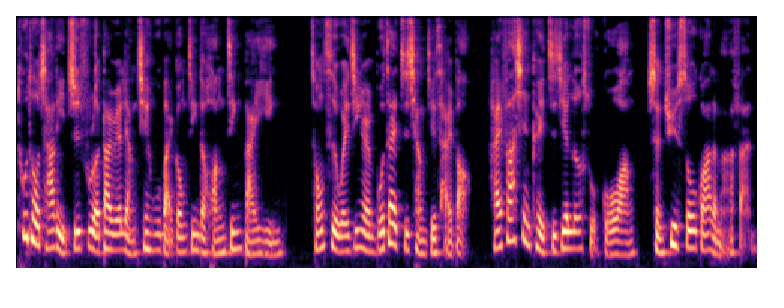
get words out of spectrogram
秃头查理支付了大约两千五百公斤的黄金白银，从此维京人不再只抢劫财宝，还发现可以直接勒索国王，省去搜刮的麻烦。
